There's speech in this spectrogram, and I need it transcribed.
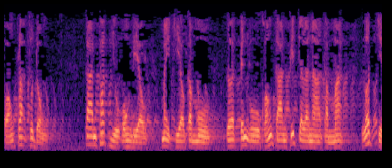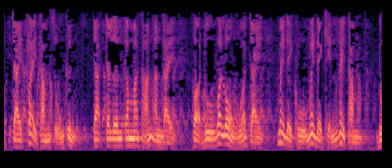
ของพระธุดงการพักอยู่องค์เดียวไม่เกี่ยวกับมูเกิดเป็นอู่ของการพิจารณาธรรมะลดจิตใจใคร่ทำสูงขึ้น จะเจริญกรรมฐานอันใด ก็ดูว่าโล่งหัวใจ ไม่ได้ขู่ไม่ได้เข็นให้ทำดู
